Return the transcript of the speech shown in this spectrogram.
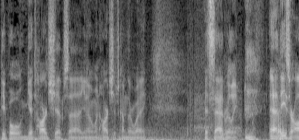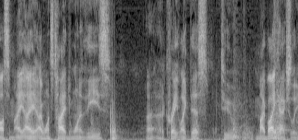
people get hardships. Uh, you know, when hardships come their way. It's sad, really. uh, these are awesome. I, I, I, once tied one of these, uh, a crate like this, to my bike, actually.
